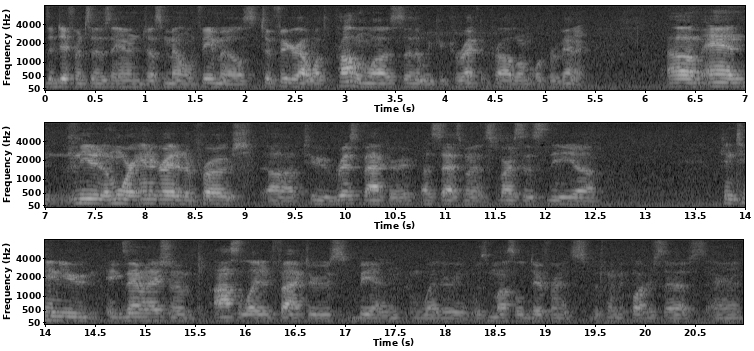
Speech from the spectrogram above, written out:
the differences in just male and females to figure out what the problem was so that we could correct the problem or prevent it. Um, and needed a more integrated approach uh, to risk factor assessments versus the uh, continued examination of isolated factors, being whether it was muscle difference between the quadriceps and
